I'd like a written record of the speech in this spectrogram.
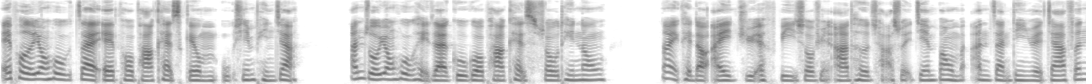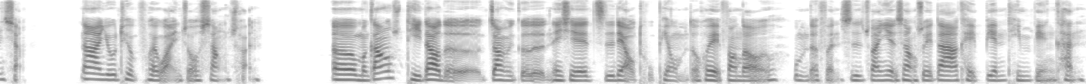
Apple 的用户在 Apple Podcast 给我们五星评价，安卓用户可以在 Google Podcast 收听哦。那也可以到 IGFB 搜寻阿特茶水间，帮我们按赞、订阅、加分享。那 YouTube 会晚一周上传。呃，我们刚刚提到的章鱼哥的那些资料图片，我们都会放到我们的粉丝专业上，所以大家可以边听边看，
